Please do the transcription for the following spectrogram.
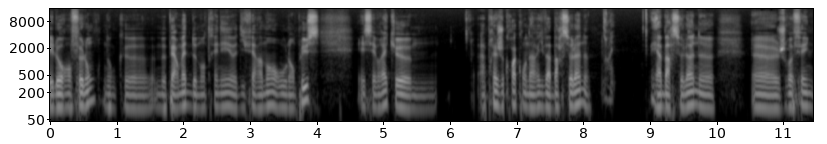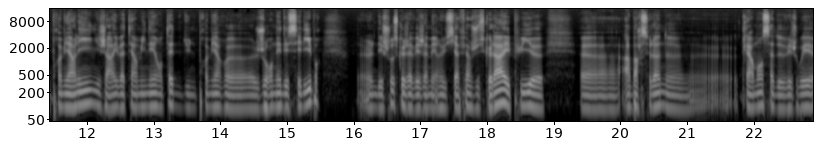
et, Laurent Felon, donc me permettre de m'entraîner différemment en roulant plus. Et c'est vrai que après, je crois qu'on arrive à Barcelone. Et à Barcelone, euh, je refais une première ligne, j'arrive à terminer en tête d'une première euh, journée d'essai libre, des choses que j'avais jamais réussi à faire jusque-là. Et puis à Barcelone, clairement, ça devait jouer,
